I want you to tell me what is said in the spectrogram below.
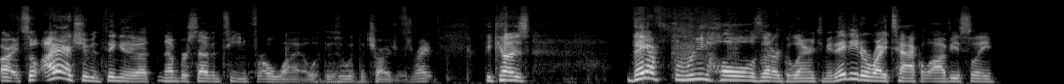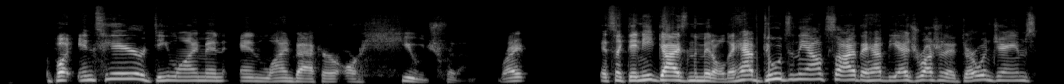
all right, so I actually been thinking about number 17 for a while with this with the Chargers, right? Because they have three holes that are glaring to me. They need a right tackle, obviously, but interior D lineman and linebacker are huge for them, right? It's like they need guys in the middle. They have dudes in the outside. They have the edge rusher. They have Derwin James,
